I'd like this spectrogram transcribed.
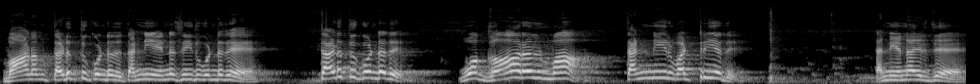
வானம் தடுத்து கொண்டது. தண்ணியை என்ன செய்து கொண்டது? தடுத்து கொண்டது. ஓ காரல் மா. தண்ணீர் வற்றியது. தண்ணி என்ன ஆயிடுச்சு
